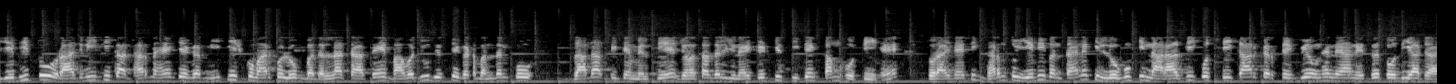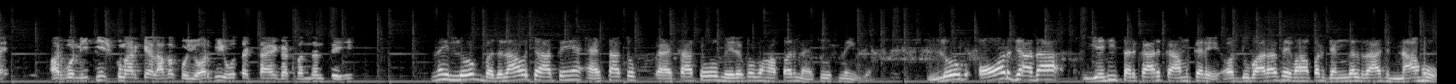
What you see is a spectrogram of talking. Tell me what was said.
ये भी तो राजनीति का धर्म है कि अगर नीतीश कुमार को लोग बदलना चाहते हैं, बावजूद इसके गठबंधन को ज़्यादा सीटें मिलती हैं, जनता दल यूनाइटेड की सीटें कम होती हैं तो राजनीतिक धर्म तो ये भी बनता है ना कि लोगों की नाराज़गी को स्वीकार करते हुए उन्हें नया नेतृत्व दिया जाए, और वो नीतीश कुमार के अलावा कोई और भी हो सकता है गठबंधन से ही। नहीं, लोग बदलाव चाहते हैं, ऐसा तो ऐसा तो मेरे को वहाँ पर महसूस नहीं हुआ। लोग और ज़्यादा यही सरकार काम करे और दोबारा से वहाँ पर जंगल राज ना हो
